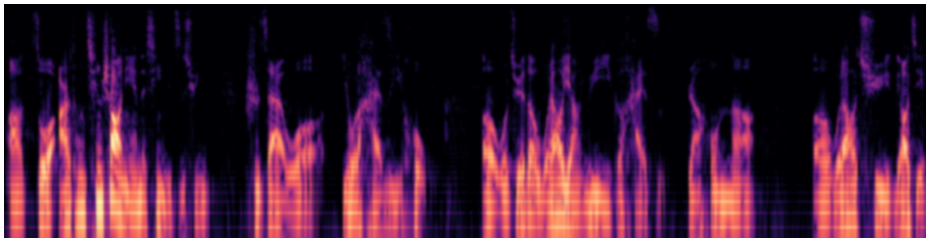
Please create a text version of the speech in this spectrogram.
啊，做儿童青少年的心理咨询，是在我有了孩子以后。呃，我觉得我要养育一个孩子，然后呢，呃，我要去了解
